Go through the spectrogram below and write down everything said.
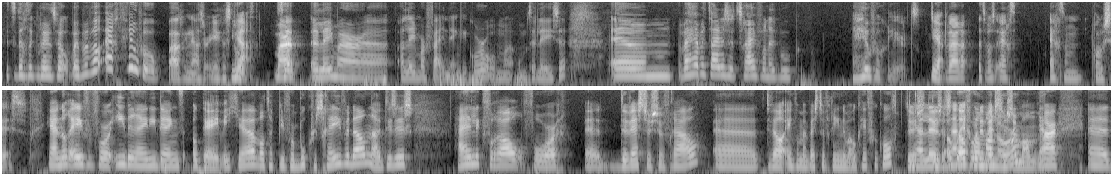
En toen dacht ik op een gegeven moment wel... we hebben wel echt heel veel pagina's erin gestopt. Ja. Maar alleen maar, eh, alleen maar fijn, denk ik, hoor, om, eh, om te lezen. Ehm, wij hebben tijdens het schrijven van dit boek heel veel geleerd. Ja. Het, waren, het was echt, echt een proces. Ja, nog even voor iedereen die denkt... Oké, weet je, wat heb je voor boek geschreven dan? Nou, het is dus eigenlijk vooral voor eh, de westerse vrouw. Eh, terwijl een van mijn beste vrienden hem ook heeft gekocht. Dus, Ja, leuk. dus ook wel voor de mannen, westerse man. Ja. Maar eh,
